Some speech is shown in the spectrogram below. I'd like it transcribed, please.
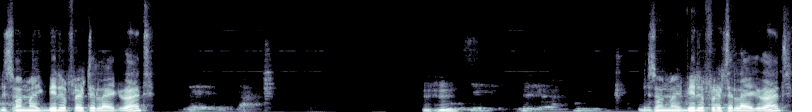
This one might be reflected like that. Mhm. This one might be reflected like that.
